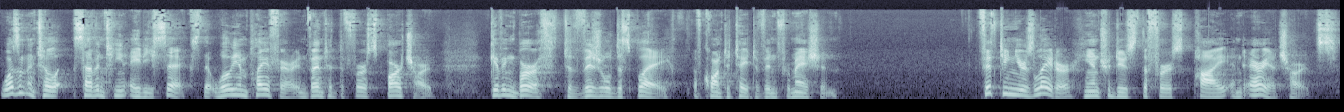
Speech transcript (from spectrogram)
It wasn't until 1786 that William Playfair invented the first bar chart giving birth to the visual display of quantitative information. Fifteen years later, he introduced the first pie and area charts.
